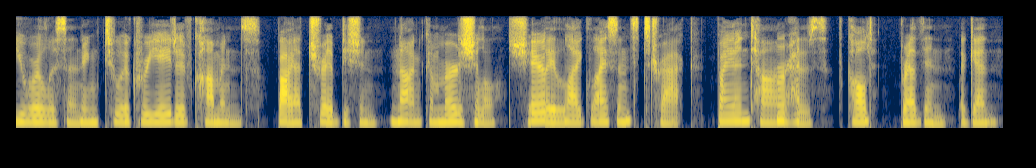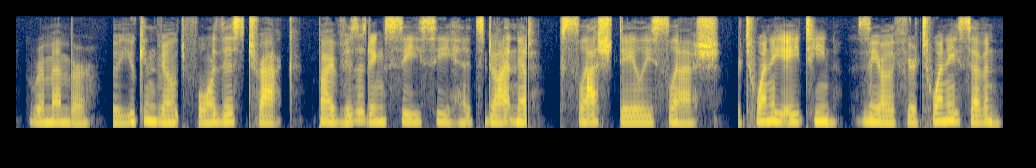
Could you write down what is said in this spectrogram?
You were listening to a Creative Commons by attribution, non-commercial, share Alike licensed track by Antarhas called Breathin'. Again, remember, you can vote for this track by visiting cchits.net slash daily slash 2018 0 if you're 27.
